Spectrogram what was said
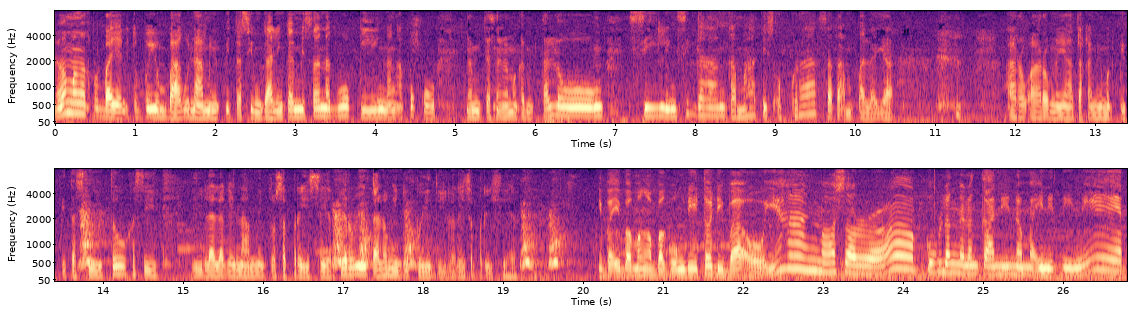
Hello mga kababayan, ito po yung bago naming pitas yung galing kami sa nag-walking ng apo ko. Namitas na naman kami talong, siling, sigang, kamatis, okra, saka ampalaya. Araw-araw na yata kami magpipitas nito kasi ilalagay namin to sa freezer. Pero yung talong hindi pwede ilagay sa freezer. Iba-iba mga bagong dito, di ba? O, yan, masarap. Kulang na lang kanin na mainit-init.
